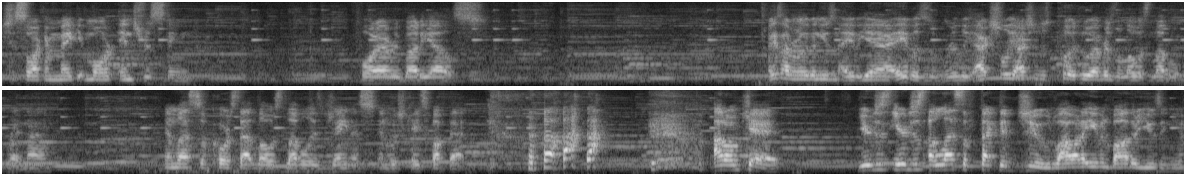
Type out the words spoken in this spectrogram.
just so I can make it more interesting for everybody else. I guess I haven't really been using Ava. Yeah, Ava's really actually I should just put whoever's the lowest level right now. Unless, of course, that lowest level is Janus, in which case, fuck that. I don't care. You're just you're just a less effective Jude. Why would I even bother using you?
